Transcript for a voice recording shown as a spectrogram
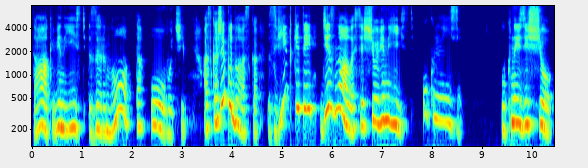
Так, він їсть зерно та овочі. А скажи, будь ласка, звідки ти дізналася, що він їсть? У книзі. У книзі що?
